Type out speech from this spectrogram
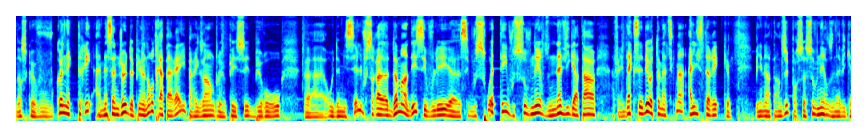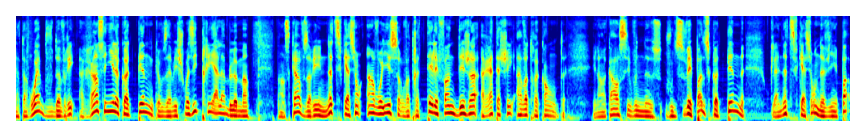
Lorsque vous vous connecterez à Messenger depuis un autre appareil, par exemple un PC de bureau euh, au domicile, il vous sera demandé si vous, voulez, euh, si vous souhaitez vous souvenir du navigateur afin d'accéder automatiquement à l'historique. Bien entendu, pour se souvenir du navigateur web, vous devrez renseigner le code PIN que vous avez choisi préalablement. Dans ce cas, vous aurez une notification envoyée sur votre téléphone déjà rattaché à votre compte. Et là encore, si vous ne, vous ne suivez pas du code PIN ou que la notification ne vient pas,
